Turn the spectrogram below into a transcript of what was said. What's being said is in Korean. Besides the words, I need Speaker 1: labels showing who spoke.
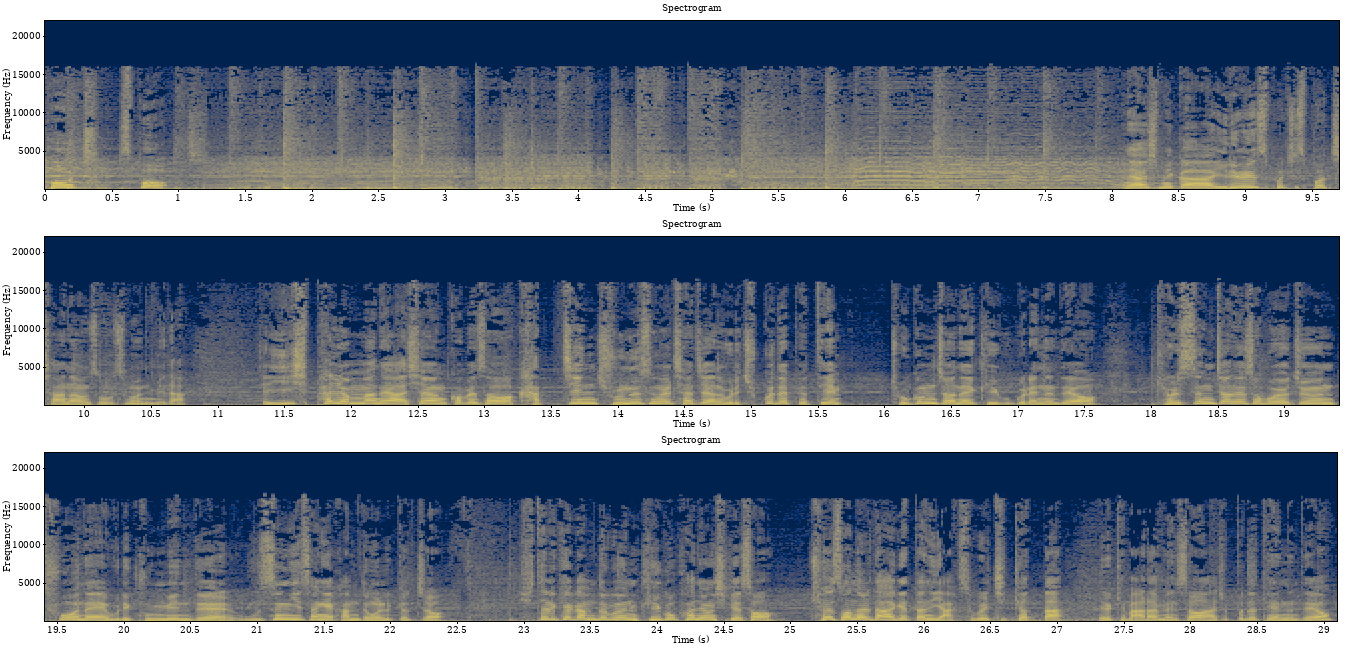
Speaker 1: 스포츠 스포츠. 안녕하십니까. 일요일 스포츠 스포츠 아나운서 오승원입니다. 28년 만에 아시안컵에서 값진 준우승을 차지한 우리 축구대표팀 조금 전에 귀국을 했는데요. 결승전에서 보여준 투원에 우리 국민들 우승 이상의 감동을 느꼈죠. 슈텔리케 감독은 귀국 환영식에서 최선을 다하겠다는 약속을 지켰다. 이렇게 말하면서 아주 뿌듯해했는데요.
